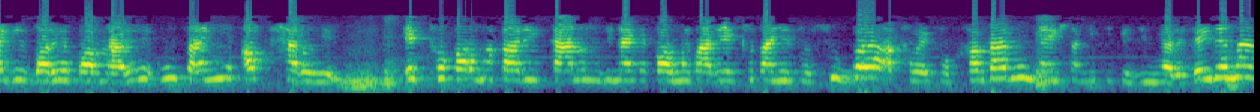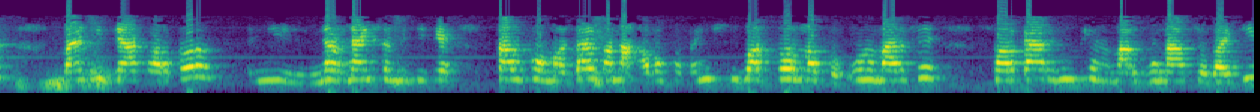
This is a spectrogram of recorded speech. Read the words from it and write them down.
आगे बढे पर्ना रहे ऊ चाहिँ अप्ठ्यारो एक ठो कर्मचारी कानुन बिनाको कर्मचारी एक ठो चाहिँ एक शुद्ध अथवा एक ठो खरदार न्याय समितिको जिम्मेवारी दैदैन। बाँकी जा कर न्याय समिति के टाउकोमा जा बना अवस्था तो वो हमारे से सरकार ही थे हमारे गुनासो बा कि?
